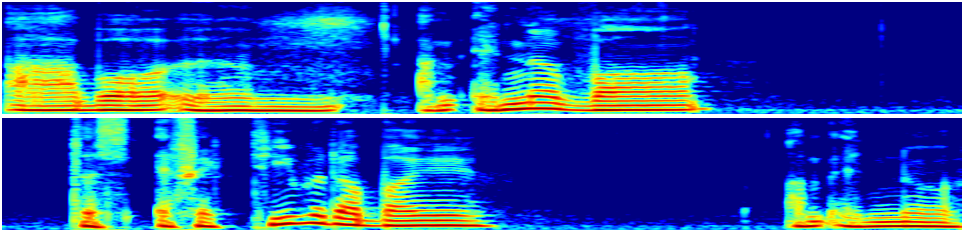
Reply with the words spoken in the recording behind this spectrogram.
Aber ähm, am Ende war das Effektive dabei am Ende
